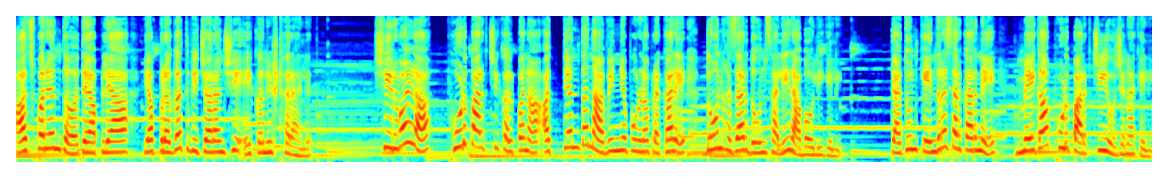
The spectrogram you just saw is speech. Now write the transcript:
आजपर्यंत ते आपल्या या प्रगत विचारांशी एकनिष्ठ राहिलेत. शिरवळला फूड पार्कची कल्पना अत्यंत नाविन्यपूर्ण प्रकारे दोन हजार दोन साली राबवली गेली. त्यातून केंद्र सरकारने मेगा फूड पार्कची योजना केली.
